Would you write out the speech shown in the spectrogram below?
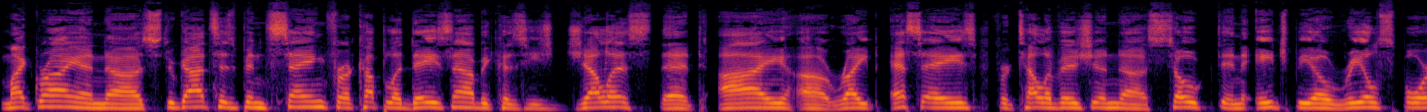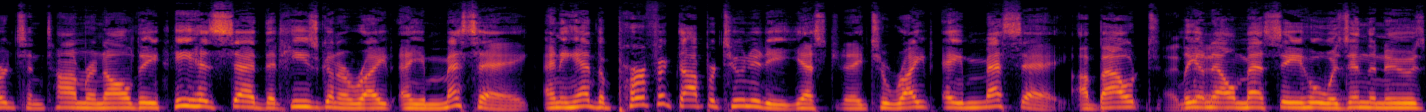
Mike Ryan, uh, Stugotz has been saying for a couple of days now because he's jealous that I uh, write essays for television uh, soaked in HBO Real Sports and Tom Rinaldi. He has said that he's going to write a message, and he had the perfect opportunity yesterday to write a message about Lionel Messi, who was in the news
